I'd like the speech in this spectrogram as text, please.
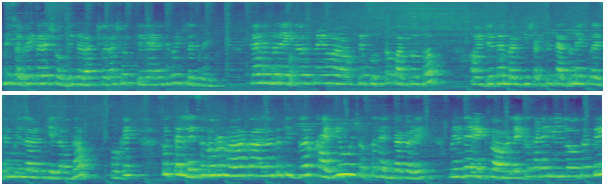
मी सगळीकडे शोधली घरात शोधाशोध केली आणि ते भेटलंच नाही. त्यानंतर एक दिवस मी ते पुस्तक वाचलं होतं अवचेतन मन की शक्ती त्यातून एक लेसन मी लर्न केलं होतं ओके सो त्या लेसनवरून मला कळलं होतं की जर काही होऊ शकतं त्यांच्याकडे म्हणजे ते एक लेखकाने लिहिलं होतं की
